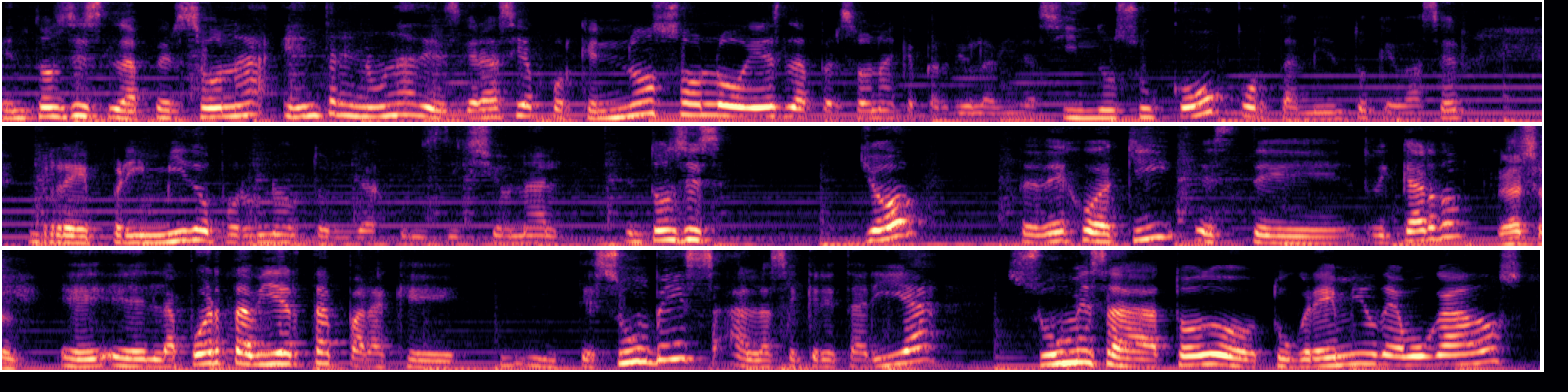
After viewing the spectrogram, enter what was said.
entonces la persona entra en una desgracia porque no solo es la persona que perdió la vida, sino su comportamiento que va a ser reprimido por una autoridad jurisdiccional. Entonces, yo te dejo aquí, este, Ricardo. Gracias. Eh, eh, la puerta abierta para que te sumes a la Secretaría, sumes a todo tu gremio de abogados,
